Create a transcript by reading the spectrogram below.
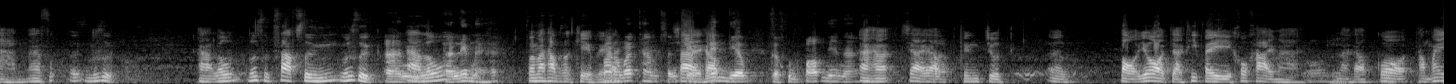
อ่านน่าเอ่อรู้สึกอ่านแล้วรู้สึกซาบซึ้งรู้สึกอ่านอ่านแล้วอ่านเล่มไหนฮะพระมาทำสังเขปเลยปครรับมัตธรรมสังใช่เกตครับเล่มเดียวกับคุณป๊อปเนี่ยนะอ่าฮะใช่ครับครับเป็นจุดเอ่อต่อยอดจากที่ไปเข้าค่ายมาอ๋อเหรอนะครับ ก็ทำให้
